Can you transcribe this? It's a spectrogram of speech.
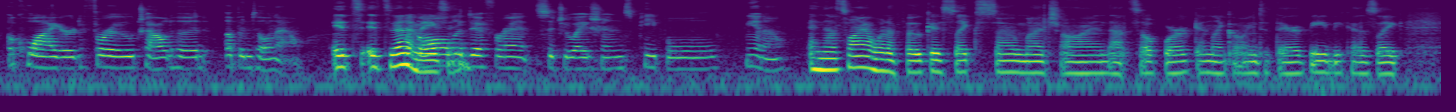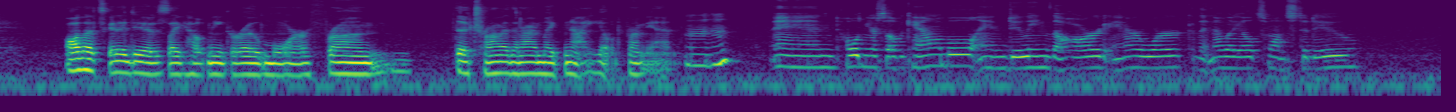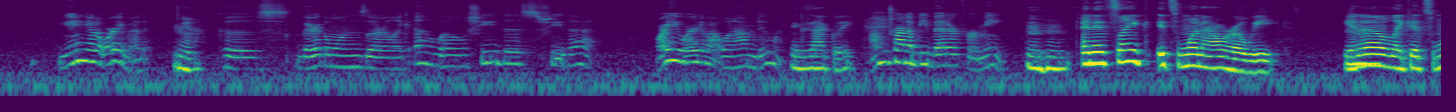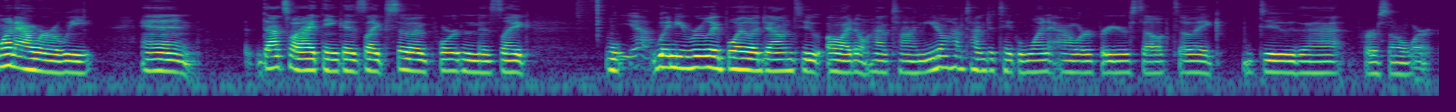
acquired through childhood up until now. It's it's been with amazing. all the different situations, people, you know. and that's why I want to focus like so much on that self work and like going to therapy because like all that's gonna do is like help me grow more from the trauma that I'm like not healed from yet. Mm-hmm. And holding yourself accountable and doing the hard inner work that nobody else wants to do. You ain't got to worry about it Yeah. because they're the ones that are like, oh, well, she this, she that. Why are you worried about what I'm doing? Exactly. I'm trying to be better for me. hmm And it's like it's one hour a week. You Mhm. know, like it's one hour a week, and that's what I think is like so important. Is like Yeah. when you really boil it down to oh I don't have time. You don't have time to take one hour for yourself to like do that personal work.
